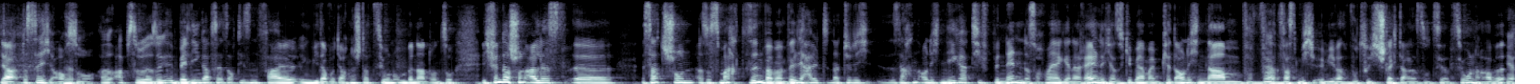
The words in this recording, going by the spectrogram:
Ja, das sehe ich auch so. Also, absolut. Also in Berlin gab es jetzt auch diesen Fall, irgendwie, da wurde ja auch eine Station umbenannt und so. Ich finde das schon alles, äh, es hat schon, also es macht Sinn, weil man will halt natürlich Sachen auch nicht negativ benennen. Das braucht man ja generell nicht. Also ich gebe ja meinem Kind auch nicht einen Namen, Ja. was mich irgendwie, wozu ich schlechte Assoziationen habe. Ja.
